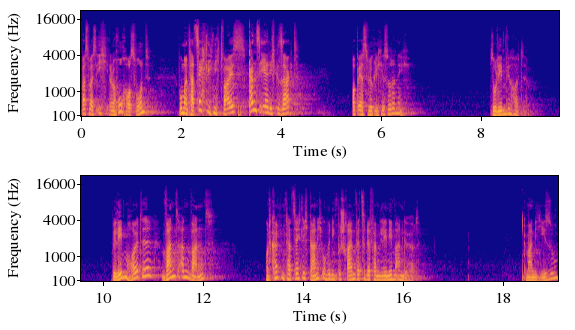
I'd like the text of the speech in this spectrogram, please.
was weiß ich, in einem Hochhaus wohnt, wo man tatsächlich nicht weiß, ganz ehrlich gesagt, ob er es wirklich ist oder nicht. So leben wir heute. Wir leben heute Wand an Wand und könnten tatsächlich gar nicht unbedingt beschreiben, wer zu der Familie nebenan gehört. Gemeinde Jesu,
